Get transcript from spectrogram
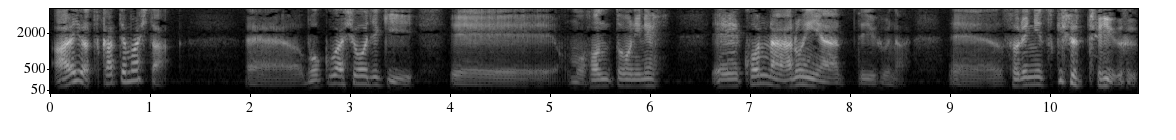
あるいは使ってました？えー、僕は正直、えー、もう本当にね、えー、こんなんあるんやっていう風な、えー、それに尽きるっていう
